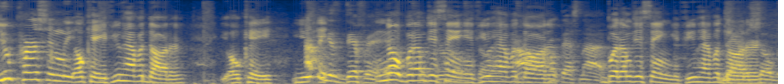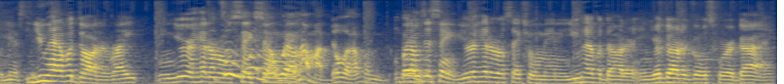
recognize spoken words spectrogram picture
you personally, okay, if you have a daughter, okay, you. I think it's different. No, but I'm just saying, if you have a daughter- I hope that's not. But I'm just saying, if you have a daughter, you have a daughter, right, and you're a heterosexual women, well, not my daughter. I wouldn't. But I'm just saying, you're a heterosexual man and you have a daughter, and your daughter goes for a guy.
